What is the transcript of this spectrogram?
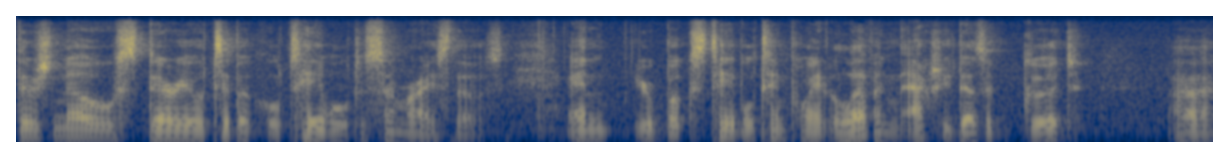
there's no stereotypical table to summarize those. And your book's table 10.11 actually does a good uh,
